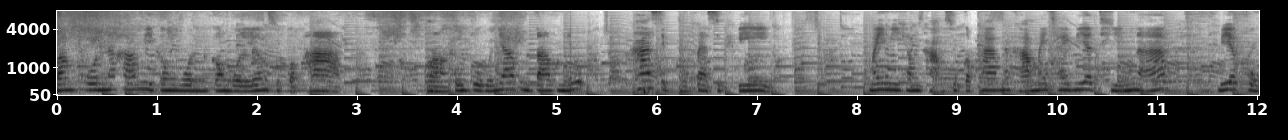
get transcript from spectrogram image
บางคนนะคะมีกังวลกังวลเรื่องสุขภาพคุณปู่คุณย่าคุณตาคุณยุ50-80 ปี ไม่มีคำถามสุขภาพนะคะ ไม่ใช่เบี้ยทิ้งนะ เบี้ยคง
